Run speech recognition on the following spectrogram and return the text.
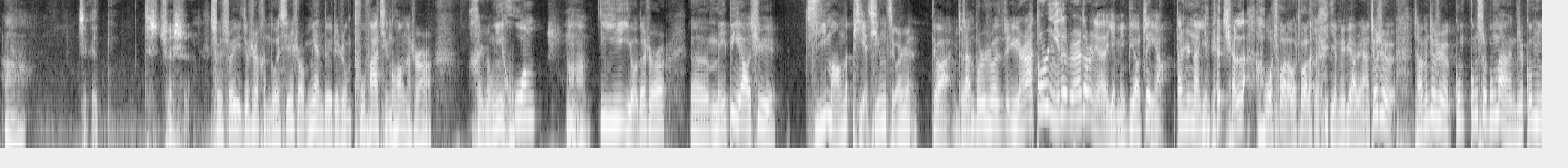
啊。这个确实，所以所以就是很多新手面对这种突发情况的时候，很容易慌啊。第一，有的时候呃没必要去急忙的撇清责任，对吧？咱不是说遇人啊都是你的都是你的，也没必要这样。但是呢，也别全揽啊，我错了，我错了，也没必要这样。就是咱们就是公公事公办，这公平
